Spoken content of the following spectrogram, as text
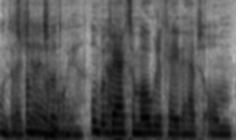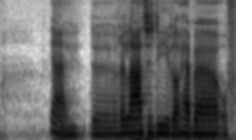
Oeh, dat is wel een je een soort mooie. Onbeperkte mogelijkheden hebt om ja, de relaties die je wil hebben of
